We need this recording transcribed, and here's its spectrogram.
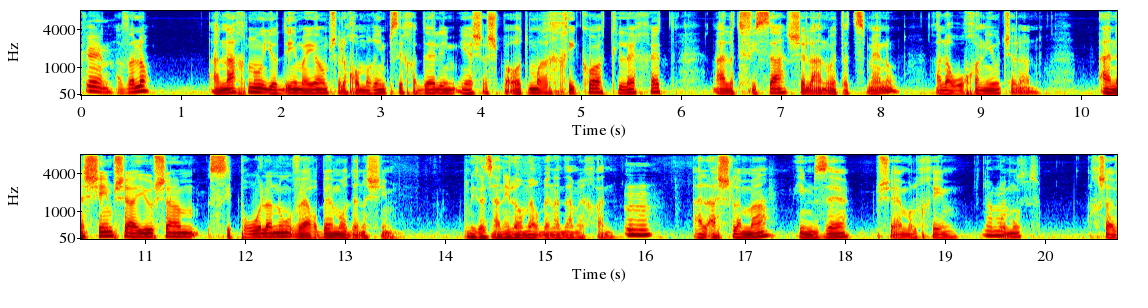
כן. אבל לא, אנחנו יודעים היום שלחומרים פסיכדליים יש השפעות מרחיקות לכת על התפיסה שלנו את עצמנו, על הרוחניות שלנו. אנשים שהיו שם סיפרו לנו, והרבה מאוד אנשים, בגלל זה אני לא אומר בן אדם אחד, mm-hmm. על השלמה עם זה שהם הולכים למות. למות. עכשיו,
